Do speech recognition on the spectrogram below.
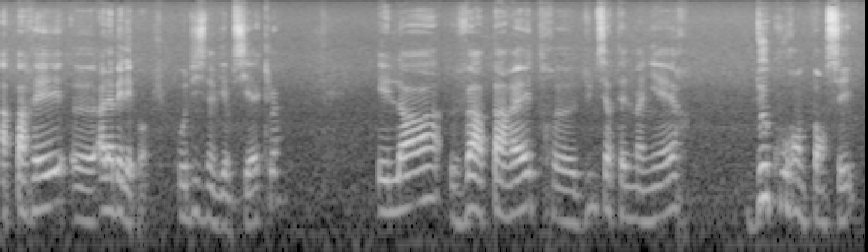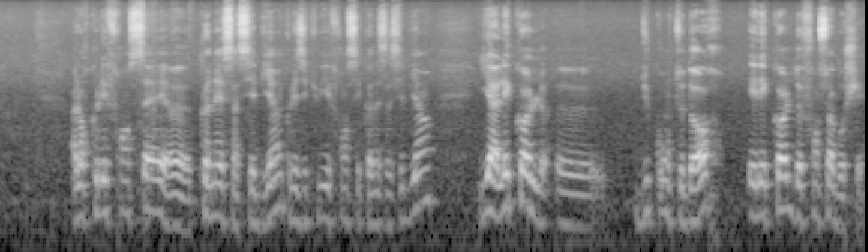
apparaît euh, à la belle époque, au XIXe siècle, et là va apparaître d'une certaine manière deux courants de pensée alors que les Français euh, connaissent assez bien, que les écuyers français connaissent assez bien, il y a l'école euh, du comte d'or et l'école de François Baucher.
